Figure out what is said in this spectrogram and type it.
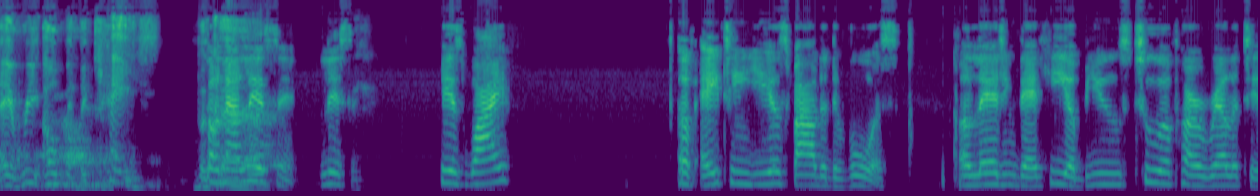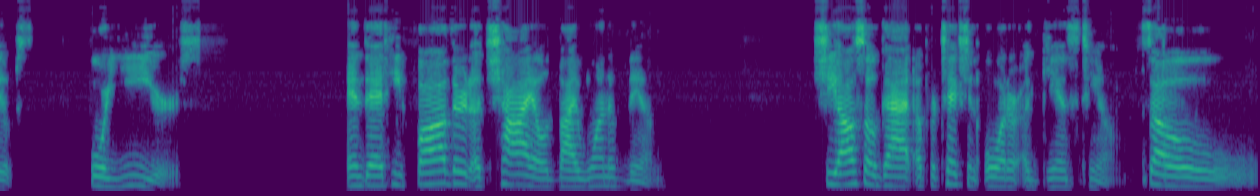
they reopened the case. So now listen, listen. His wife of 18 years filed a divorce, alleging that he abused two of her relatives for years and that he fathered a child by one of them. She also got a protection order against him. So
